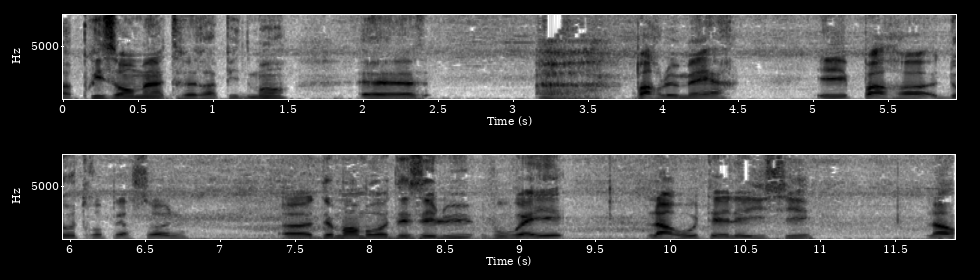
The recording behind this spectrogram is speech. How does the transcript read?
euh, prise en main très rapidement euh, par le maire et par d'autres personnes, des membres des élus. Vous voyez, la route, elle est ici. Là, on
